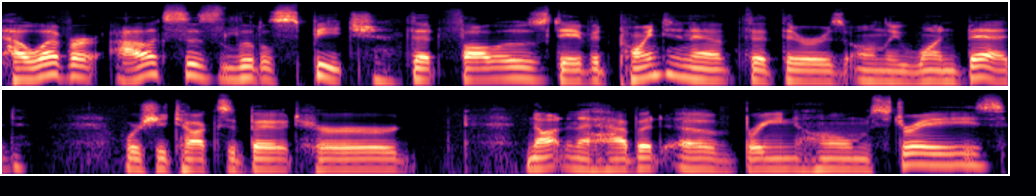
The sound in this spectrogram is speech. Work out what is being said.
However, Alex's little speech that follows David pointing out that there is only one bed, where she talks about her not in the habit of bringing home strays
